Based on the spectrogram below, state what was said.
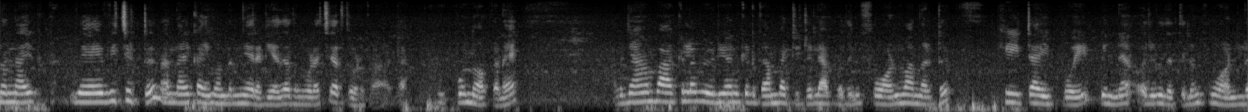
നന്നായി വേവിച്ചിട്ട് നന്നായി കൈ കൊണ്ട് ഞെരടിയത് അതും കൂടെ ചേർത്ത് കൊടുക്കണം കേട്ടോ. ഉപ്പും നോക്കണേ. അപ്പോൾ ഞാൻ ബാക്കിയുള്ള വീഡിയോ എനിക്ക് എടുക്കാൻ പറ്റിയിട്ടില്ല. അപ്പോൾ ഇതിന് ഫോൺ വന്നിട്ട് ഹീറ്റായിപ്പോയി പിന്നെ ഒരു വിധത്തിലും ഫോണിൽ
